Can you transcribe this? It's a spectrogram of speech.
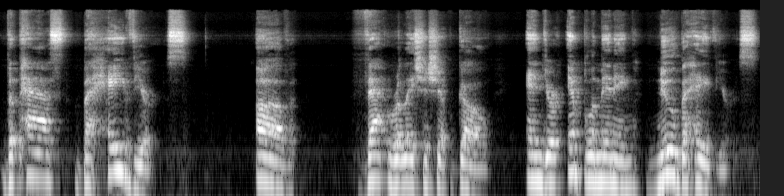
the past behaviors of that relationship go and you're implementing new behaviors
